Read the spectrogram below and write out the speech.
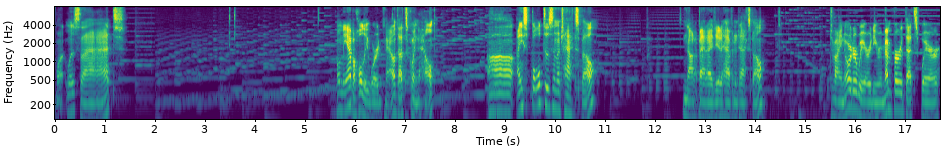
What was that? Well, we have a holy word now. That's going to help. Uh, Ice Bolt is an attack spell. Not a bad idea to have an attack spell. Divine Order, we already remembered. That's where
